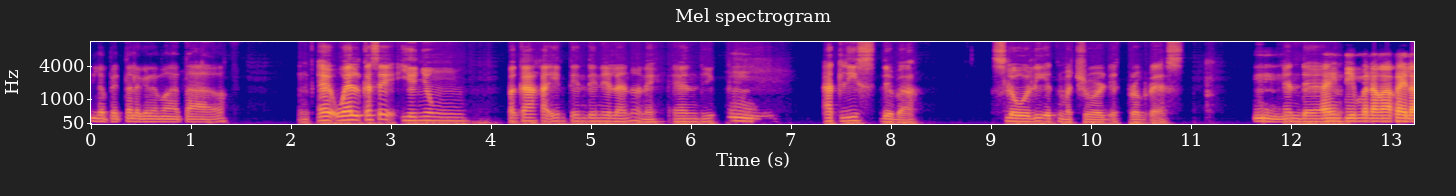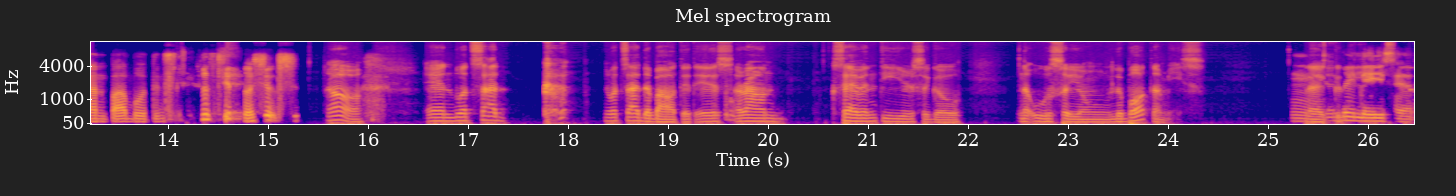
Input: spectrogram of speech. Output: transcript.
Lapit talaga ng mga tao. Eh well kasi yun yung pagkakaintindi nila noon eh. And you, Mm. at least 'di ba? Slowly it matured, it progressed. Mm. And then Na hindi mo na nga kailangan paabutin sa sitwasyon. Oh. And what's sad what's sad about it is around 70 years ago nauso yung lobotomies. Mm. Like yung laser?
